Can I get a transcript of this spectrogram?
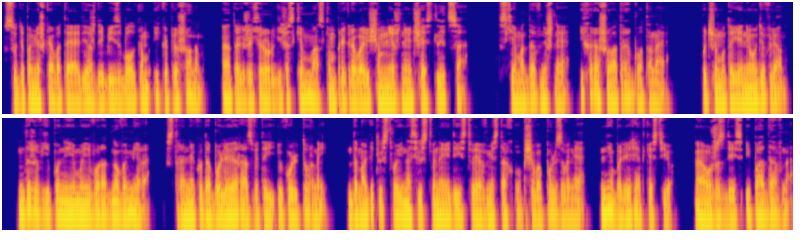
Судя по мешковатой одежде, бейсболкам и капюшонам, а также хирургическим маскам, прикрывающим нижнюю часть лица, схема давнишняя и хорошо отработанная. Почему-то я не удивлен. Даже в Японии моего родного мира, стране куда более развитой и культурной, домогательства и насильственные действия в местах общего пользования не были редкостью, а уже здесь и подавно.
